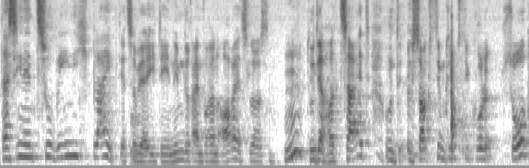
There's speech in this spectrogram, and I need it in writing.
dass ihnen zu wenig bleibt. Jetzt habe ich eine Idee. Nimm doch einfach einen Arbeitslosen. Hm? Du, der hat Zeit und sagst ihm, kriegst die Kohle so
